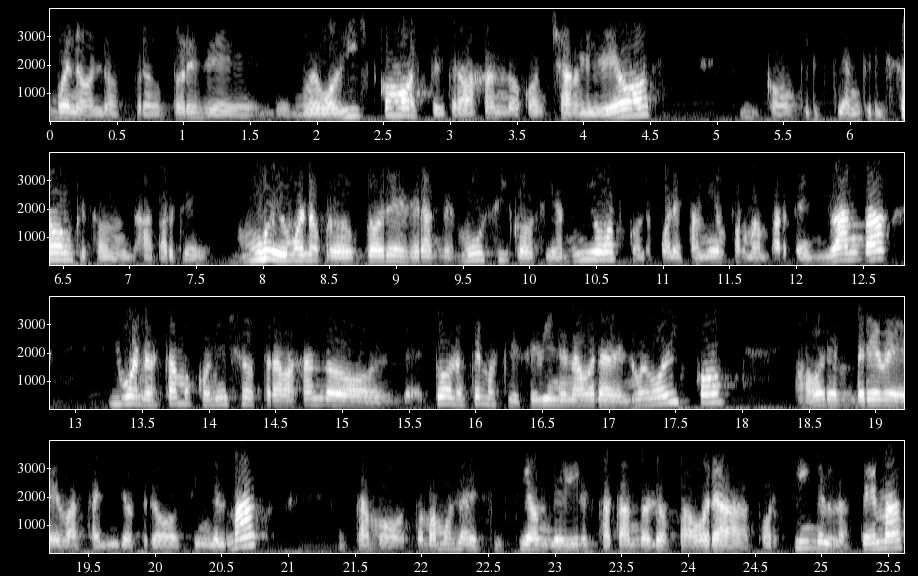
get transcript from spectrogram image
bueno, los productores de, nuevo disco, estoy trabajando con Charlie Deos y con Cristian Crisón, que son aparte muy buenos productores, grandes músicos y amigos, con los cuales también forman parte de mi banda. Y bueno, estamos con ellos trabajando todos los temas que se vienen ahora del nuevo disco. Ahora en breve va a salir otro single más. Estamos, tomamos la decisión de ir sacándolos ahora por single los temas,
